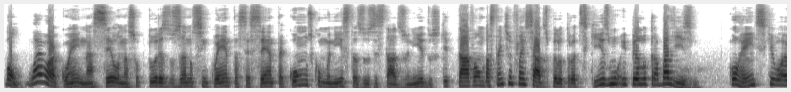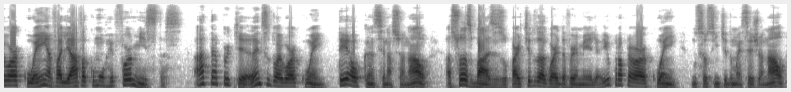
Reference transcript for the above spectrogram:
Bom, o I War Queen nasceu nas rupturas dos anos 50, 60 com os comunistas dos Estados Unidos que estavam bastante influenciados pelo trotskismo e pelo trabalhismo, correntes que o I War Queen avaliava como reformistas. Até porque antes do I War Queen ter alcance nacional, as suas bases, o Partido da Guarda Vermelha e o próprio I War Queen no seu sentido mais regional,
